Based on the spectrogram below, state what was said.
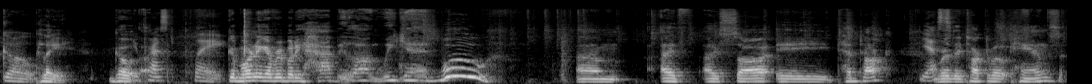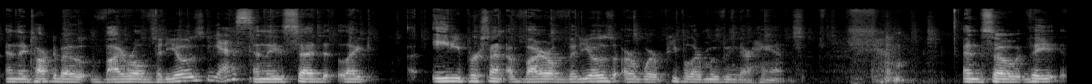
go. play. Go. You pressed play. Good morning, everybody. Happy long weekend. Woo! Um, I I saw a TED talk Yes. where they talked about hands and they talked about viral videos. Yes. And they said like eighty percent of viral videos are where people are moving their hands. And so the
